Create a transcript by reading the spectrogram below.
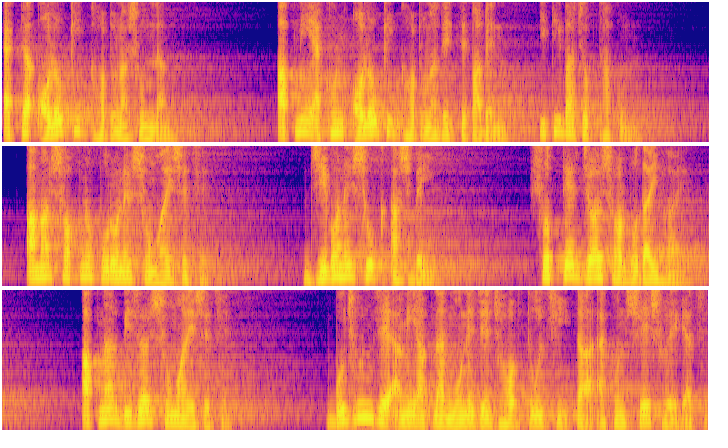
একটা অলৌকিক ঘটনা শুনলাম। আপনি এখন অলৌকিক ঘটনা দেখতে পাবেন। ইতিবাচক থাকুন। আমার স্বপ্ন পূরণের সময় এসেছে। জীবনে সুখ আসবেই। সত্যের জয় সর্বদাই হয়। আপনার বিজয়ের সময় এসেছে। বুঝুন যে আমি আপনার মনে যে ঝড় তুলছি তা এখন শেষ হয়ে গেছে।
